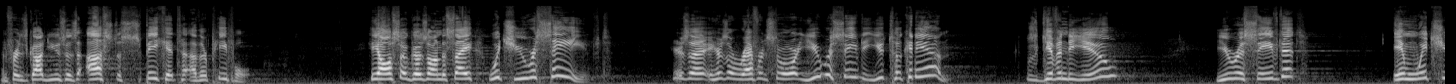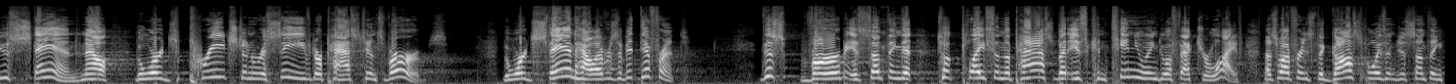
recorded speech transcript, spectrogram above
And friends, God uses us to speak it to other people. He also goes on to say, which you received. Here's a, here's a reference to what you received it. You took it in. It was given to you. You received it in which you stand. Now, the words preached and received are past tense verbs. The word stand, however, is a bit different. This verb is something that took place in the past but is continuing to affect your life. That's why, friends, the gospel isn't just something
